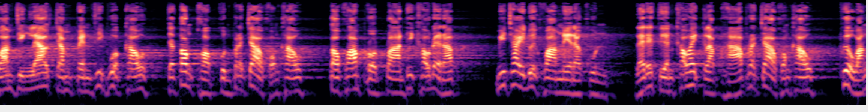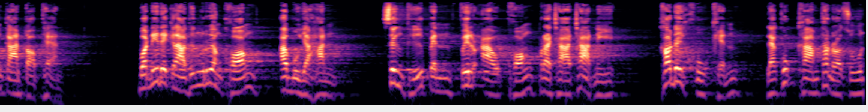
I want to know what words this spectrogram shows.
ความจริงแล้วจำเป็นที่พวกเขาจะต้องขอบคุณพระเจ้าของเขา ต่อความโปรดปรานที่เขาได้รับมิใช่ด้วยความเนรคุณ และได้เตือนเขาให้กลับหาพระเจ้าของเขา เพื่อหวังการตอบแทน บทนี้ได้กล่าวถึงเรื่องของอบูยฮัน ซึ่งถือเป็นฟิรเอาของประชาชาตินี้ เขาได้ขู่เข็นและคุกคามท่านรอซูล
